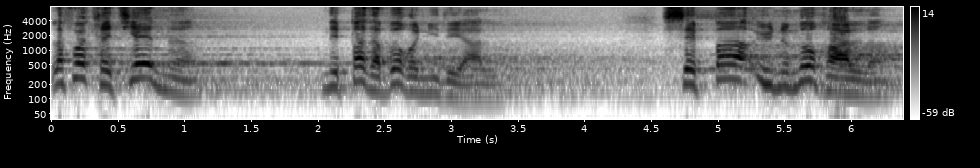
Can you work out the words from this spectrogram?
La foi chrétienne n'est pas d'abord un idéal. C'est pas une morale,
